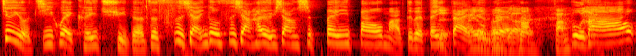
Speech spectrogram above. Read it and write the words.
就有机会可以取得这四项，一共四项，还有一项是背包嘛，对不对？背带，对不对？好，帆布袋。好，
